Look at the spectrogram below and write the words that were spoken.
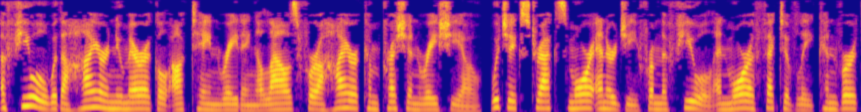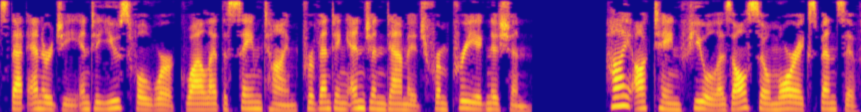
A fuel with a higher numerical octane rating allows for a higher compression ratio, which extracts more energy from the fuel and more effectively converts that energy into useful work while at the same time preventing engine damage from pre-ignition. High-octane fuel is also more expensive.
